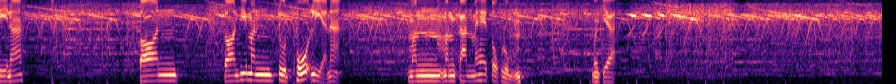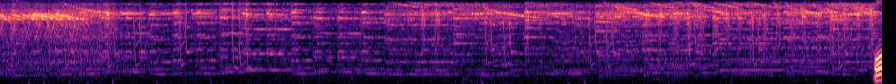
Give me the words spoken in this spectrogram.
ดีนะ ตอนตอนที่มันจุดพุเหรียญอะมันมันกันไม่ให้ตกหลุม เมื่อกี้โอ้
